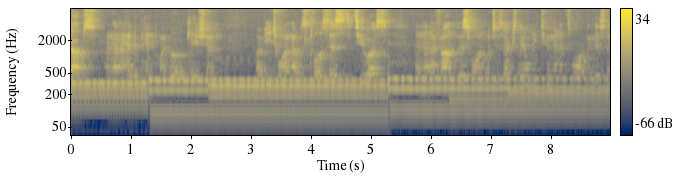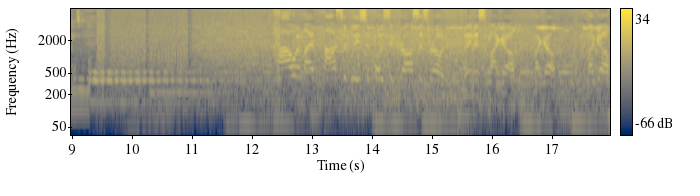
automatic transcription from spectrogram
Shops, and then I had to pinpoint the location of each one that was closest to us, and And then I found this one, which is actually only two minutes walking distance. How am I possibly supposed to cross this road? I think this is my go. My go. My go.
